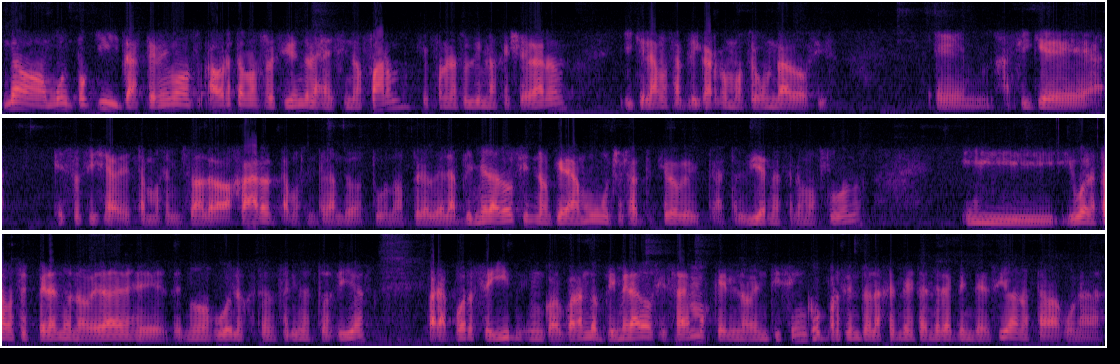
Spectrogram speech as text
No, muy poquitas. Tenemos, ahora estamos recibiendo las de Sinopharm, que fueron las últimas que llegaron y que las vamos a aplicar como segunda dosis. Eh, así que eso sí ya estamos empezando a trabajar, estamos entregando los turnos, pero de la primera dosis no queda mucho, ya creo que hasta el viernes tenemos turnos. Y, y bueno, estamos esperando novedades de, de nuevos vuelos que están saliendo estos días para poder seguir incorporando primera dosis. Sabemos que el 95% de la gente que está en terapia intensiva no está vacunada.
